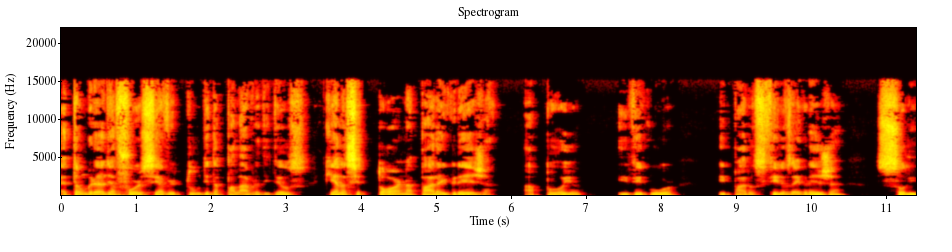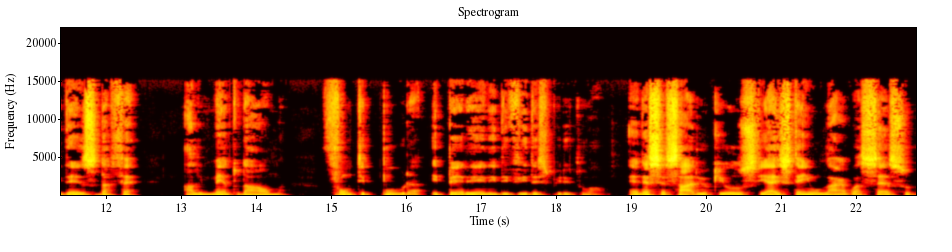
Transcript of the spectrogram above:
É tão grande a força e a virtude da palavra de Deus que ela se torna para a igreja apoio e vigor e para os filhos da igreja, solidez da fé, alimento da alma, fonte pura e perene de vida espiritual. É necessário que os fiéis tenham largo acesso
